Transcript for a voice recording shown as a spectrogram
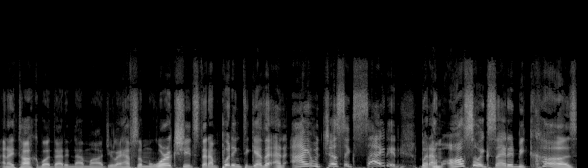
And I talk about that in that module. I have some worksheets that I'm putting together, and I am just excited. But I'm also excited because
